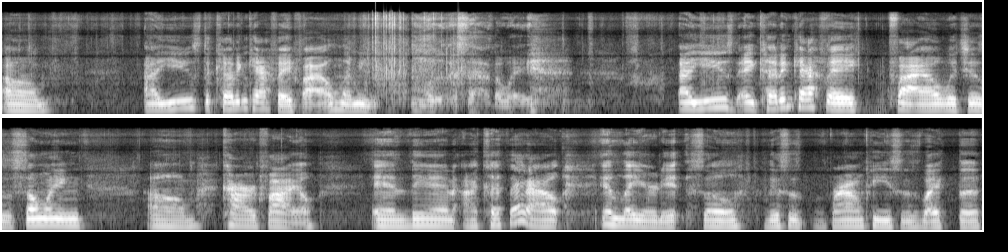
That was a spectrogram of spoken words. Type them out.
Um, I used the cutting cafe file. Let me move this out of the way. I used a cutting cafe file which is a sewing um, card file. And then I cut that out and layered it. So this is brown pieces like the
